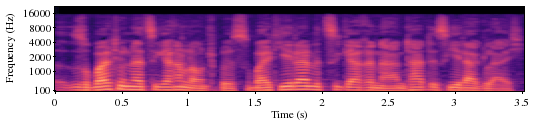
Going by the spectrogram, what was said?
sobald du in der Zigarrenlounge bist, sobald jeder eine Zigarre in der Hand hat, ist jeder gleich.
